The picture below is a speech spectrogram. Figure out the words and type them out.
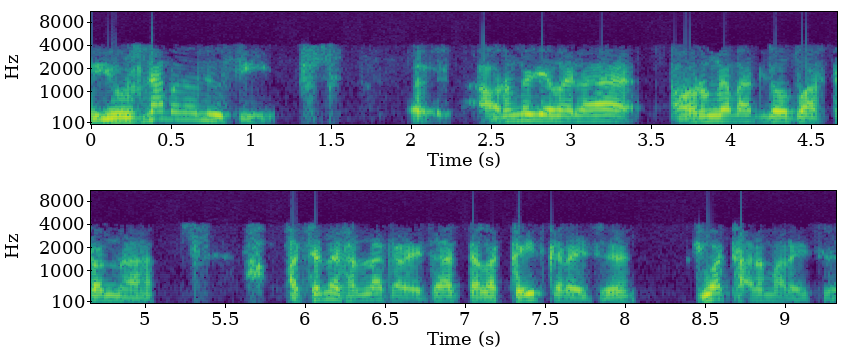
योजना बनवली होती. औरंगजेबाला औरंगाबाद लोक असताना अचानक हल्ला करायचा त्याला कैद करायचं किंवा ठार मारायचं.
